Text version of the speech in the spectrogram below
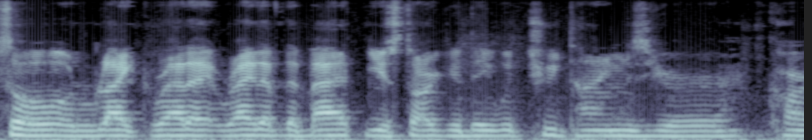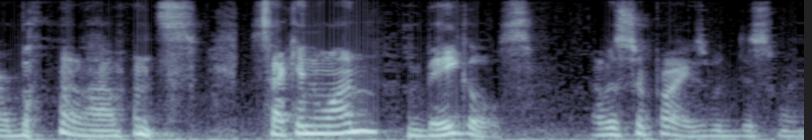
So like right right off the bat, you start your day with three times your carb allowance. Second one, bagels. I was surprised with this one.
